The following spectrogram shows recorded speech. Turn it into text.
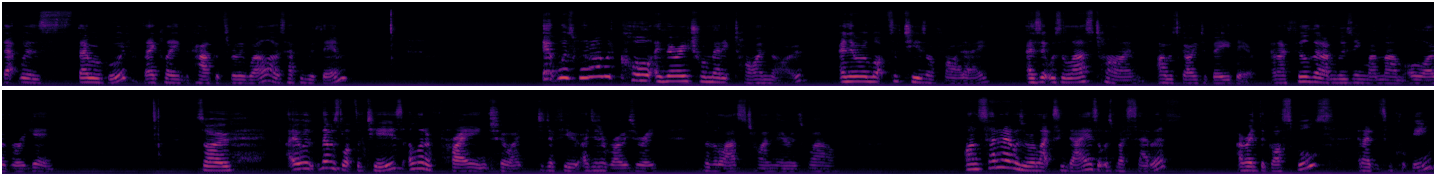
That was they were good. They cleaned the carpets really well. I was happy with them. It was what I would call a very traumatic time though, and there were lots of tears on Friday, as it was the last time I was going to be there, and I feel that I'm losing my mum all over again. So was, there was lots of tears, a lot of praying too. I did a few. I did a rosary for the last time there as well. On Saturday was a relaxing day as it was my Sabbath. I read the Gospels and I did some cooking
